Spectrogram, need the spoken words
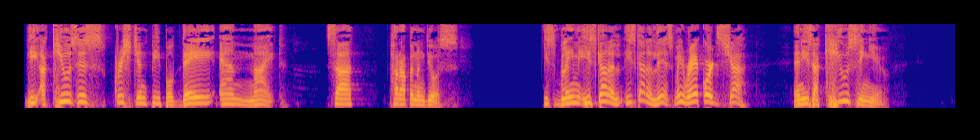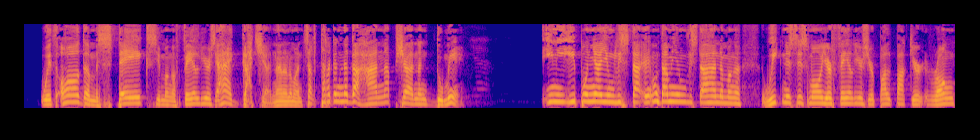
He accuses Christian people day and night sa harapan ng Dios. He's blaming, he's got a, he's got a list. May records siya. And he's accusing you with all the mistakes, yung mga failures. I gotcha. Na na naman. Talagang naghahanap siya ng dumi. Iniipon niya yung lista, eh, ang dami yung listahan ng mga weaknesses mo, your failures, your palpak, your wrong,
